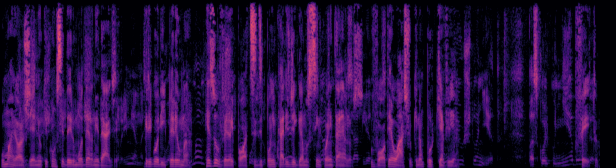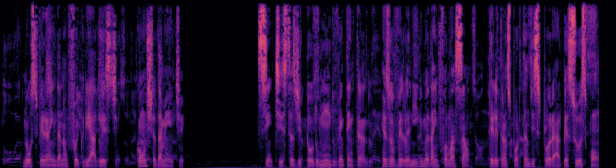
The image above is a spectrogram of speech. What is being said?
O maior gênio que considero modernidade, Grigori Perelman, resolver a hipótese de Poincar e digamos 50 anos. Volta eu acho que não porque havia. Feito. Nosfera ainda não foi criado este. Concha da mente. Cientistas de todo o mundo vêm tentando resolver o enigma da informação, teletransportando e explorar pessoas com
